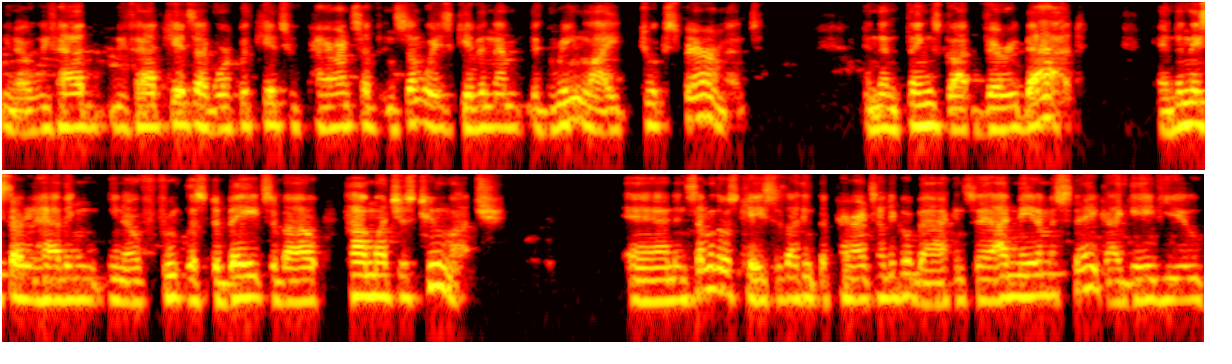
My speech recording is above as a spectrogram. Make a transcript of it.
You know we've had we've had kids i've worked with kids whose parents have in some ways given them the green light to experiment. And then things got very bad. And then they started having you know fruitless debates about how much is too much. And in some of those cases i think the parents had to go back and say i made a mistake. I gave you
